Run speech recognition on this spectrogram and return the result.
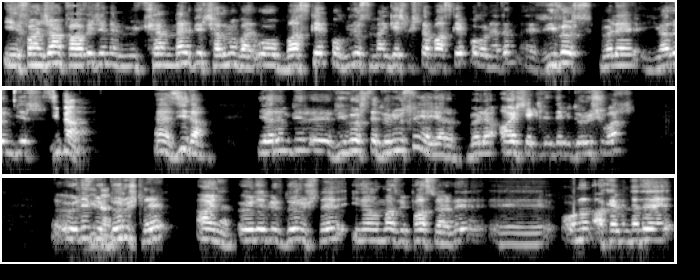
İrfan Can Kahveci'nin mükemmel bir çalımı var. O basketbol biliyorsun ben geçmişte basketbol oynadım. E, Reverse böyle yarım bir Zidane. he, Zidane. Yarım bir e, reverse'de dönüyorsun ya yarım. Böyle ay şeklinde bir dönüşü var. Öyle bir Zidane. dönüşle aynen öyle bir dönüşle inanılmaz bir pas verdi. E, onun akabinde de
